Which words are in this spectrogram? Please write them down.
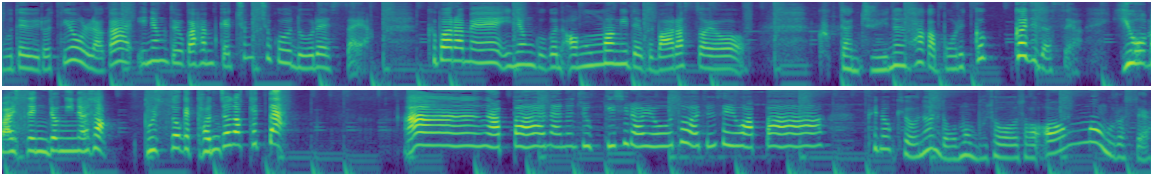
무대 위로 뛰어올라가 인형들과 함께 춤추고 노래했어요. 그 바람에 인형극은 엉망이 되고 말았어요. 극단 주인은 화가 머리 끝까지 났어요. 요 말썽쟁이 녀석! 불 속에 던져넣겠다! 아, 아빠, 나는 죽기 싫어요. 도와주세요, 아빠. 피노키오는 너무 무서워서 엉엉 울었어요.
